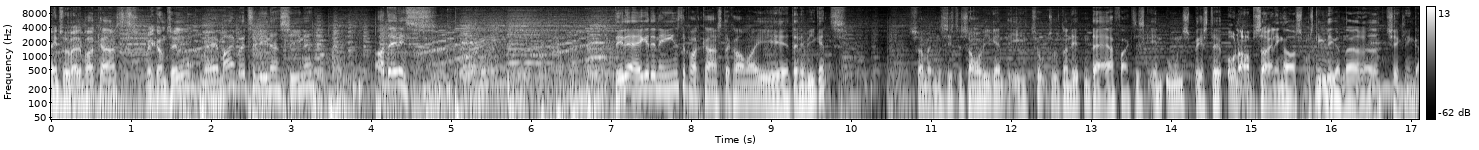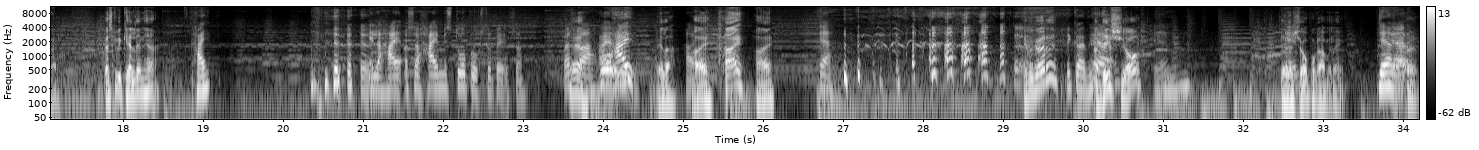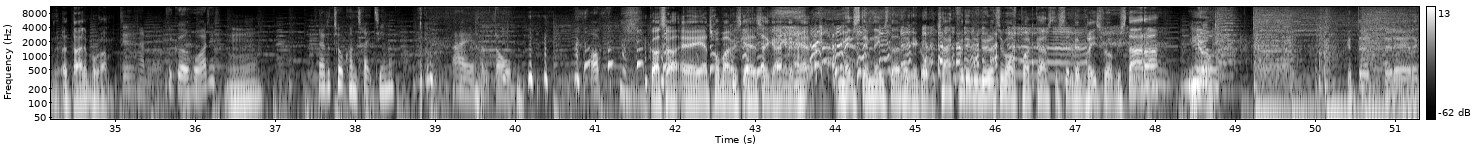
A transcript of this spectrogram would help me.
Dagens udvalgte podcast. Velkommen til med mig, Bertalina, Signe og Dennis. Det er ikke den eneste podcast, der kommer i øh, denne weekend, som er den sidste sommerweekend i 2019. Der er faktisk en ugens bedste under opsejling også. Måske mm. ligger den der allerede. Tjek lige en gang. Hvad skal vi kalde den her? Hej. Eller hej, og så hej med store bogstaver bagefter. Først Ja. bare hej, hej. Eller Hej. hej, hej, hej. Ja. Kan vi gøre det? Det gør vi. Ja. Og det er sjovt. ja, Det er et sjovt program i dag. Ja, Ja. ja. Et dejligt program. det har du også. Det er gået hurtigt. Mm. ja det tog kun tre timer. Ej, hold dog. Op. Godt så. Øh, Jeg tror bare, vi skal have sat i gang i den her, mens stemningen stadigvæk er god. Tak fordi du lytter til vores podcast. Det sætter vi pris på. Vi starter nu.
